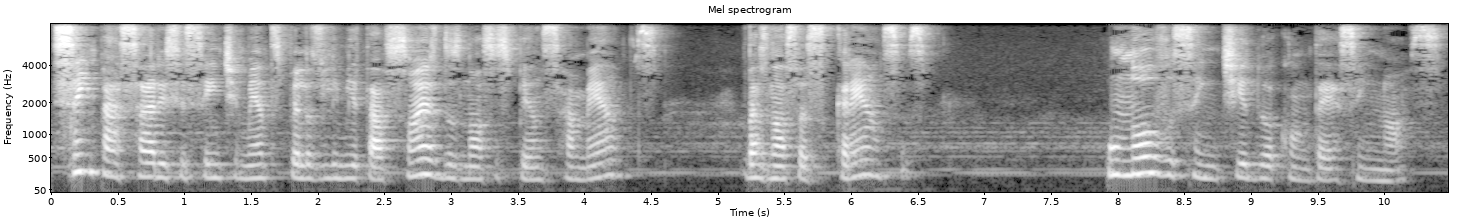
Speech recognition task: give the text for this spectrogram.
sem passar esses sentimentos pelas limitações dos nossos pensamentos, das nossas crenças, um novo sentido acontece em nós.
